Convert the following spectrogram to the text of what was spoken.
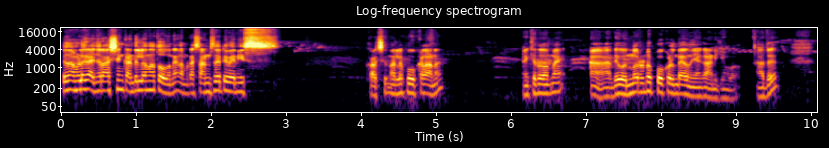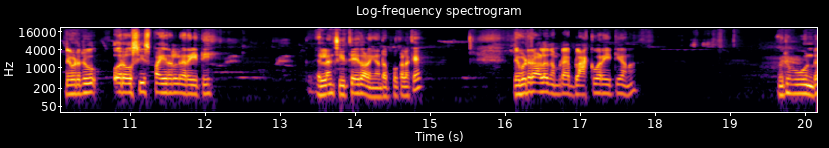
ഇത് നമ്മൾ കഴിഞ്ഞ പ്രാവശ്യം കണ്ടില്ലെന്നാണ് തോന്നുന്നത് നമ്മുടെ സൺസെറ്റ് വെനീസ് കുറച്ച് നല്ല പൂക്കളാണ്. എനിക്ക് തോന്നുന്നത് ആ അത് ഒന്നോ രണ്ടോ പൂക്കളുണ്ടായിരുന്നു ഞാൻ കാണിക്കുമ്പോൾ അത് ഇതിവിടെ ഒരു റോസി സ്പൈറൽ വെറൈറ്റി എല്ലാം ചീത്തയായി തുടങ്ങി കേട്ടോ പൂക്കളൊക്കെ. ഇതിവിടെ ഒരാൾ നമ്മുടെ ബ്ലാക്ക് വെറൈറ്റിയാണ് ഒരു പൂവുണ്ട്.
